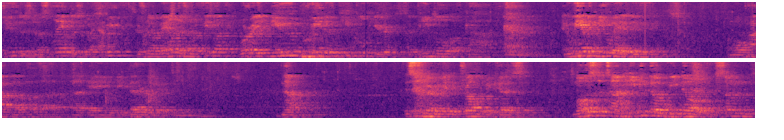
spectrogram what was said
Jew, there's no slave, there's no free, there's no male, there's no female. We're a new breed of people here, the people of God. And we have a new way to do things, a more uh, a, a better way of doing things. Now, this is where we get in trouble because most of the time, even though we know, if someone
